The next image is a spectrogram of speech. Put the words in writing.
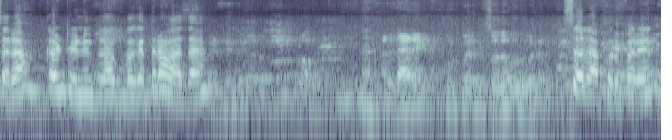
चला कंटिन्यू ब्लॉग बघत राहा आता. डायरेक्ट फुटपर्यंत सोलापूर पर्यंत सोलापूर पर्यंत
